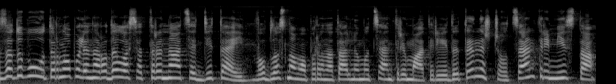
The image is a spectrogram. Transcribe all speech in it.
За добу у Тернополі народилося 13 дітей. В обласному перинатальному центрі матері і дитини, що у центрі міста,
